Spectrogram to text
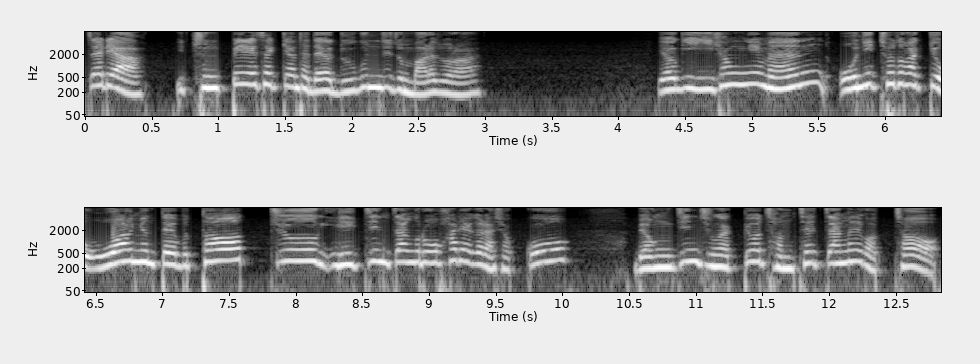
째리야. 이 중삐리 새끼한테 내가 누군지 좀 말해줘라. 여기 이 형님은 오니 초등학교 5학년 때부터 쭉 일진짱으로 활약을 하셨고, 명진중학교 전체 짱을 거쳐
